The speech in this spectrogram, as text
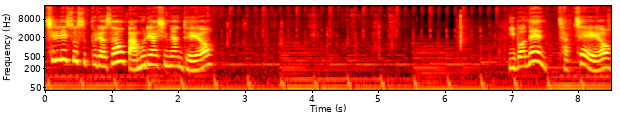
칠리 소스 뿌려서 마무리하시면 돼요. 이번엔 잡채예요.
